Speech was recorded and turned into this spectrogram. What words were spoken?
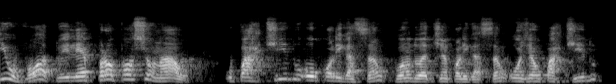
E o voto ele é proporcional. O partido ou coligação, quando tinha coligação, hoje é o partido,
